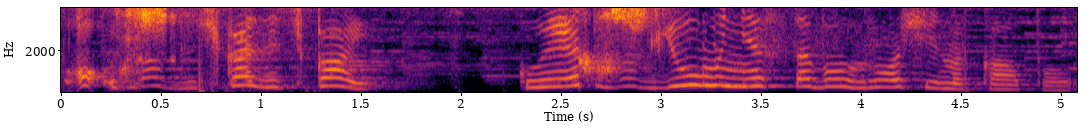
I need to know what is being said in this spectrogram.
О, стоп, зачекай, зачекай. Коли я тебе б'ю, мені з тебе гроші накапало.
